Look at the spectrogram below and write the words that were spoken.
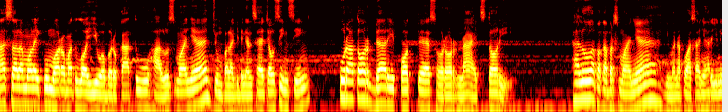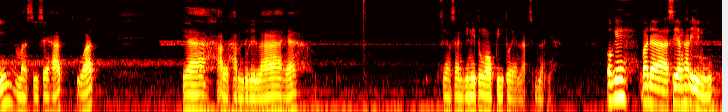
Assalamualaikum warahmatullahi wabarakatuh. Halo semuanya Jumpa lagi dengan saya Chow Sing Sing Kurator dari podcast Horror Night Story. Halo apa kabar semuanya? Gimana puasanya hari ini? Masih sehat, kuat? Ya Alhamdulillah ya. Siang-siang gini tuh ngopi itu enak sebenarnya. Oke pada siang hari ini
